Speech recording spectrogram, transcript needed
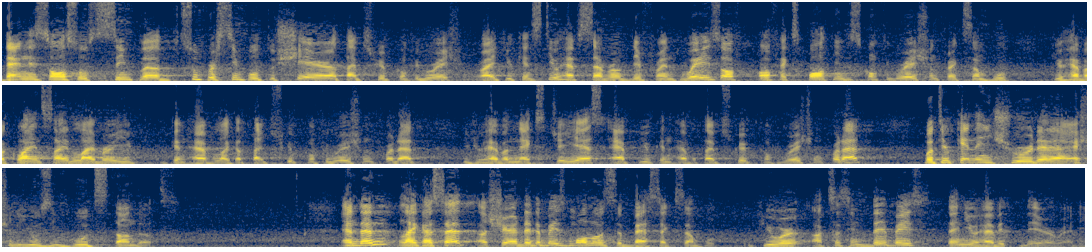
then it's also simpler, super simple to share a TypeScript configuration, right? You can still have several different ways of, of exporting this configuration. For example, if you have a client-side library, can have like a TypeScript configuration for that. If you have a Next.js app, you can have a TypeScript configuration for that. But you can ensure that they're actually using good standards. And then, like I said, a shared database model is the best example. If you were accessing the database, then you have it there already.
